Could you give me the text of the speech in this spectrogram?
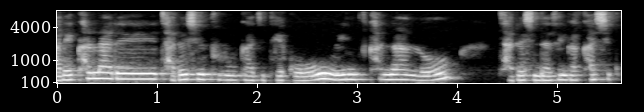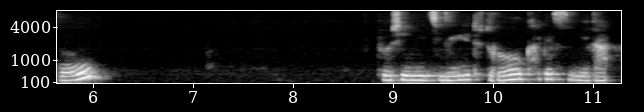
아래 칼날을 자르실 부분까지 대고 윈 칼날로 자르신다 생각하시고 조심히 진행해 주도록 하겠습니다.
